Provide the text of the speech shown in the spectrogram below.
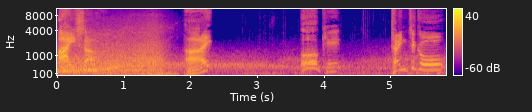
Aye, sir. Aye. Okay. Time to go.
